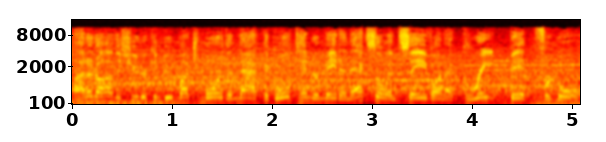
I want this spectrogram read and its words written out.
I don't know how the shooter can do much more than that. The goaltender made an excellent save on a great bid for goal.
